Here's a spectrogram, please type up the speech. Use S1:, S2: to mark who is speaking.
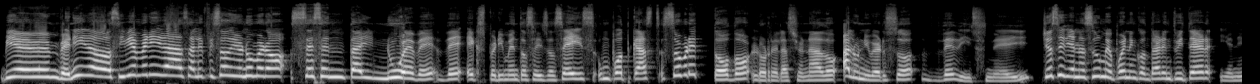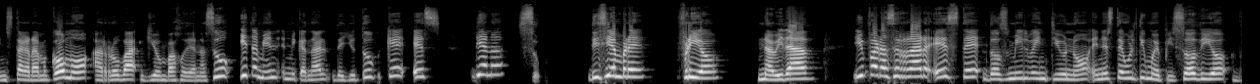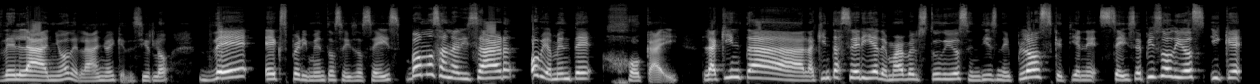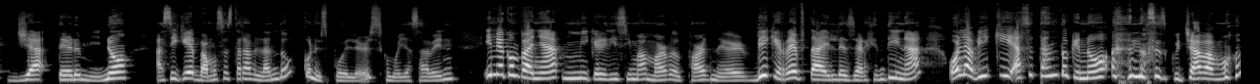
S1: Bienvenidos y bienvenidas al episodio número 69 de Experimento 626, un podcast sobre todo lo relacionado al universo de Disney. Yo soy Diana Su, me pueden encontrar en Twitter y en Instagram como arroba guion bajo Diana Su y también en mi canal de YouTube que es Diana Su. Diciembre, frío, Navidad, y para cerrar este 2021, en este último episodio del año, del año hay que decirlo, de Experimento 606, vamos a analizar, obviamente, Hawkeye, la quinta, la quinta serie de Marvel Studios en Disney Plus, que tiene seis episodios y que ya terminó. Así que vamos a estar hablando con spoilers, como ya saben. Y me acompaña mi queridísima Marvel partner, Vicky Reptile, desde Argentina. Hola Vicky, hace tanto que no nos escuchábamos.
